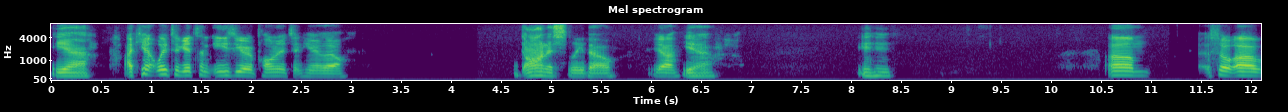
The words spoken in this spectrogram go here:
Yeah. I can't wait to get some easier opponents in here though. Honestly, though. Yeah. Yeah. hmm Um. So uh.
